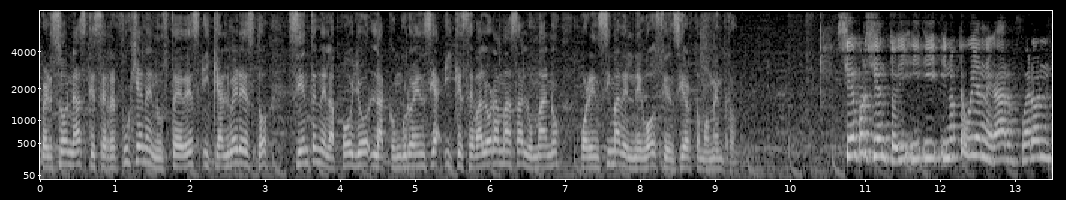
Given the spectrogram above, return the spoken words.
personas que se refugian en ustedes y que al ver esto sienten el apoyo, la congruencia y que se valora más al humano por encima del negocio en cierto momento. 100%, y, y, no te voy a negar, fueron,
